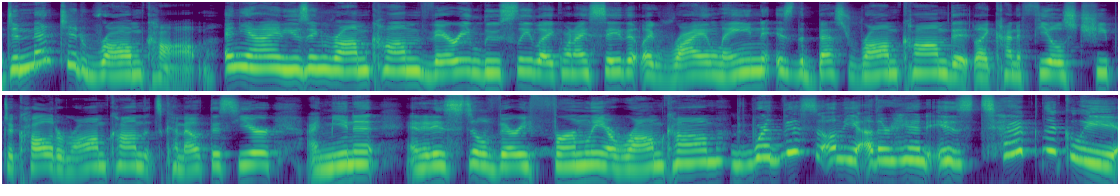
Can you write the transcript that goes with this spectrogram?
demented rom-com. And yeah, I'm using rom-com very loosely. Like when I say that like Rye Lane is the best rom-com that like kind of feels cheap to call it a rom-com that's come out this year, I mean it, and it is still very firmly a rom-com. Where this, on the other hand, is technically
